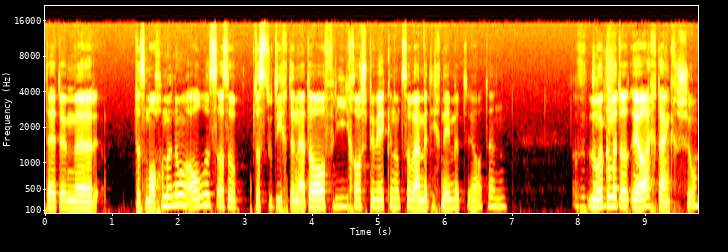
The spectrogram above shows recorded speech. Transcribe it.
Dann wir, das machen wir noch alles. Also, dass du dich dann auch da frei kannst bewegen und so, wenn wir dich nehmen, ja, dann also schauen wir da. Ja, ich denke schon.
